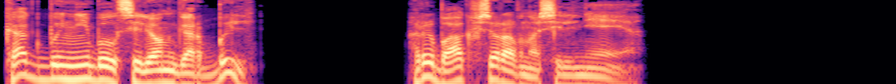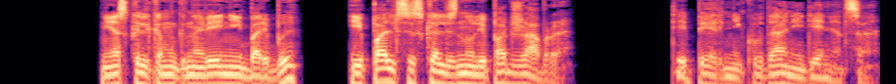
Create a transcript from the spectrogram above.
Как бы ни был силен горбыль, рыбак все равно сильнее. Несколько мгновений борьбы, и пальцы скользнули под жабры. Теперь никуда не денется.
